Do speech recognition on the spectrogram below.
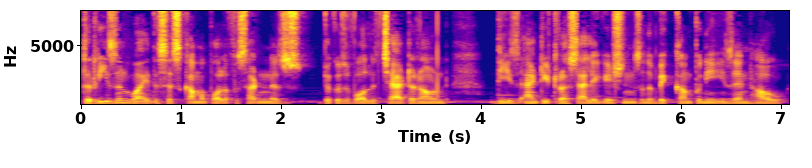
the reason why this has come up all of a sudden is because of all the chat around these antitrust allegations on the big companies and how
